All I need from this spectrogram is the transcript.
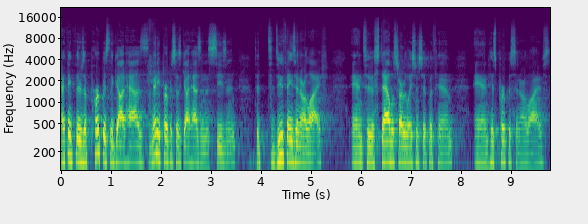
I think there's a purpose that God has, many purposes God has in this season to, to do things in our life and to establish our relationship with Him and His purpose in our lives.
